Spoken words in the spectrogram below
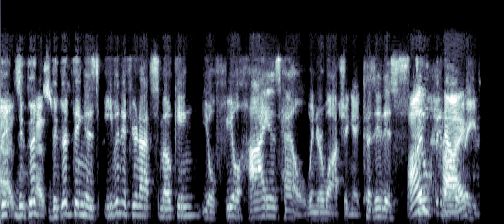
The, as the good as the good thing is even if you're not smoking, you'll feel high as hell when you're watching it because it is I'm stupid high. outrageous.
